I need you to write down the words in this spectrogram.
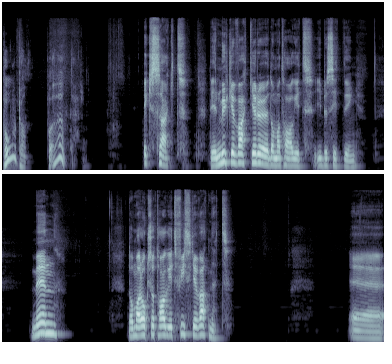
bor de på ön där? Exakt. Det är en mycket vacker ö de har tagit i besittning. Men de har också tagit fiskevattnet. Eh,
